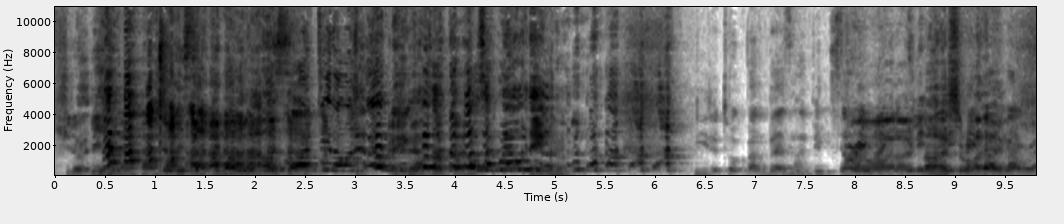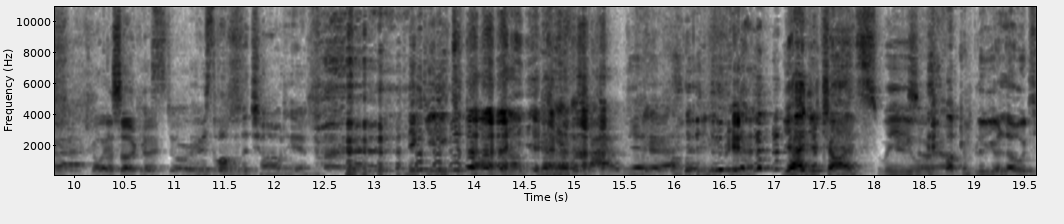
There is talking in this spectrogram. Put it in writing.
Should have been, should have been stuck in the hole the first time. Dude, I was welding. I was, I was welding. You you to talk about the birds and the bees. Sorry, Oh, Michael. I We know. literally No, that's all changed right. your, Sorry, uh, Go ahead. That's your okay. story. Who's the one with the child here? Nick, you need to calm down. He is a child. Yeah. Yeah. You, need, Yeah. you had your chance where you sorry, fucking blew your load.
